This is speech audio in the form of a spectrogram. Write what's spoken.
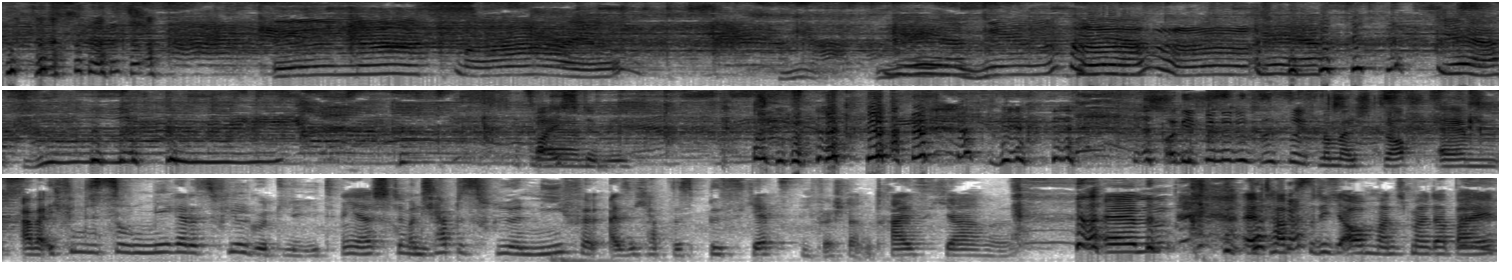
Inner smile. Yeah, yeah, yeah, yeah. Zweistimmig. Und ich finde, das ist so, ich mach mal Stopp, ähm, aber ich finde das so mega das Feel-Good-Lied. Ja, stimmt. Und ich habe das früher nie, also ich habe das bis jetzt nie verstanden, 30 Jahre. ähm. Ertappst du dich auch manchmal dabei,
